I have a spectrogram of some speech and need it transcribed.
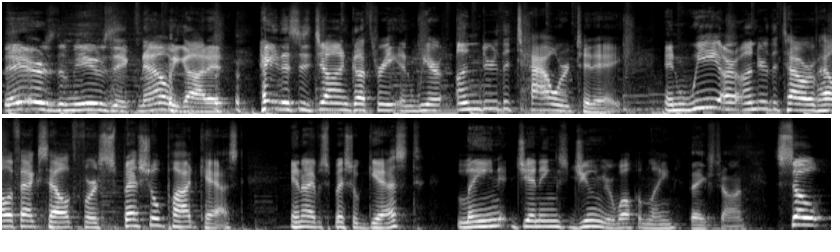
There's the music. Now we got it. hey, this is John Guthrie, and we are under the tower today. And we are under the tower of Halifax Health for a special podcast. And I have a special guest, Lane Jennings Jr. Welcome, Lane. Thanks, John. So,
